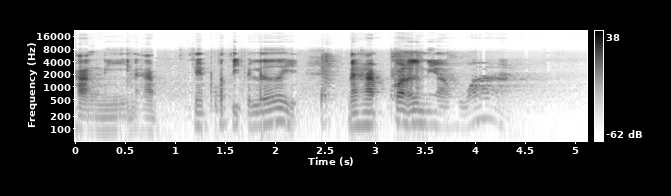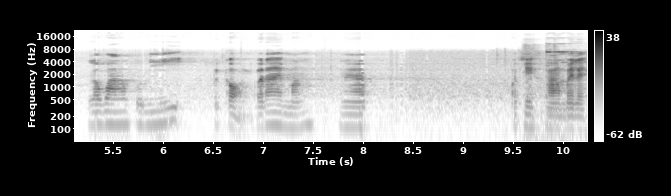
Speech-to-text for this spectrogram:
ทางนี้นะครับโอเคปกติไปเลยนะครับ ก่อนอื่นเนี่ยผมว่าราวางตัวนี้ไปก่อนก็ได้มั้งนะครับโอเควางไปเลย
